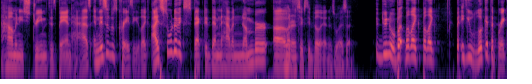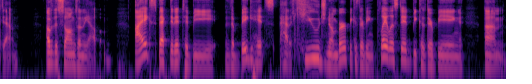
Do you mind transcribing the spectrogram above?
how many streams this band has. And this is what's crazy. Like I sort of expected them to have a number of 160 billion is what i said you know, but but like but like but if you look at the breakdown of the songs on the album, I expected it to be the big hits had a huge number because they're being playlisted because they're being um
